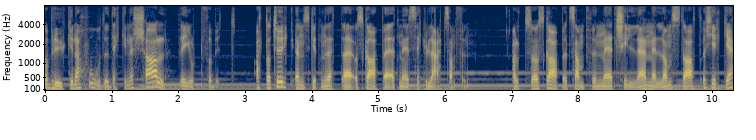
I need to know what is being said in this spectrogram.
og bruken av hodedekkende sjal ble gjort forbudt. Atatürk ønsket med dette å skape et mer sekulært samfunn. Altså skape et samfunn med et skille mellom stat og kirke.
